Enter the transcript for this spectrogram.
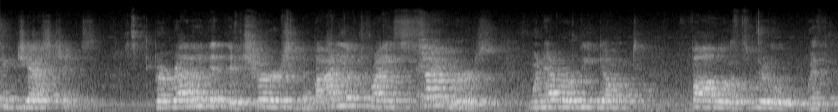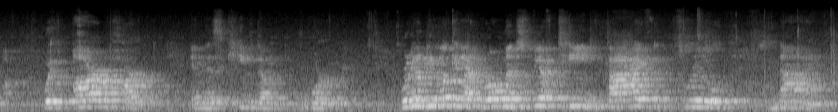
suggestions but rather that the church, the body of Christ, suffers whenever we don't follow through with, with our part in this kingdom work. We're going to be looking at Romans 15, 5 through 9.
